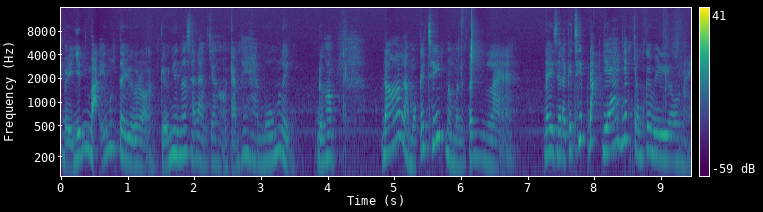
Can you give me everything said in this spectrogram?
bị dính bẫy mất tiêu rồi. Kiểu như nó sẽ làm cho họ cảm thấy ham muốn liền được không? Đó là một cái tip mà mình tin là đây sẽ là cái tip đắt giá nhất trong cái video này.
